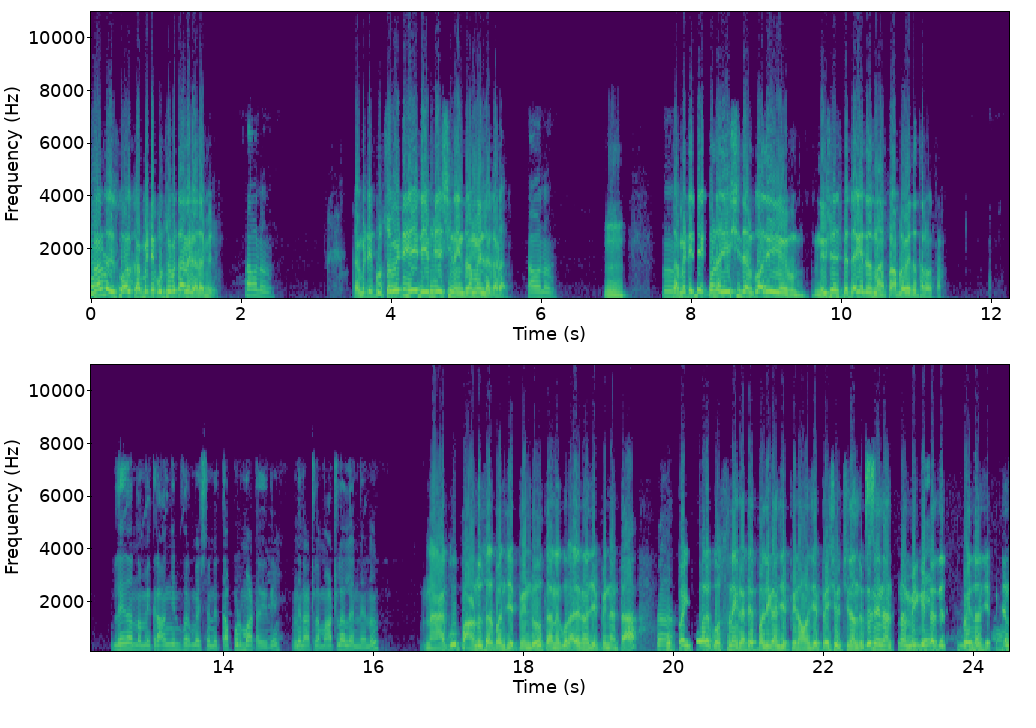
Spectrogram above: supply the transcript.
సలహాలు తీసుకోవాలి. కమిటీ కూర్చోబెట్టాలి కదా మీరు? అవును. కమిటీ కూర్చోబెట్టి ఏం చేసిన ఇంటర్మైండ్ అక్కడ? అవును. కమిటీ లేకుండా చేసింది అనుకో అది న్యూసెన్స్ పెద్దగా అవుతుంది మన ప్రాబ్లం అవుతుంది తర్వాత. లేదన్న మీకు రాంగ్ ఇన్ఫర్మేషన్ తప్పుడు మాట ఇది. నేను అట్లా మాట్లాడలేను నేను. నాకు పాండు సర్పంచ్ చెప్పిండు తనకు రాజేంద్ర చెప్పిండంట. ముప్పై ఇంటి వరకు వస్తున్నాయి గడ్డెపల్లి అని చెప్పినావు అని చెప్పేసి వచ్చినందుకు నేను అంటున్నా మీకు చెప్పి.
